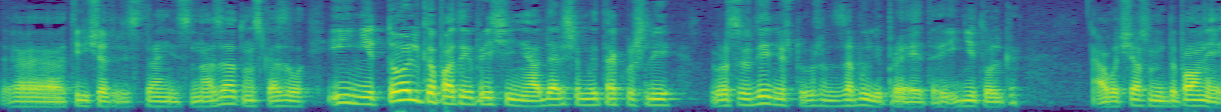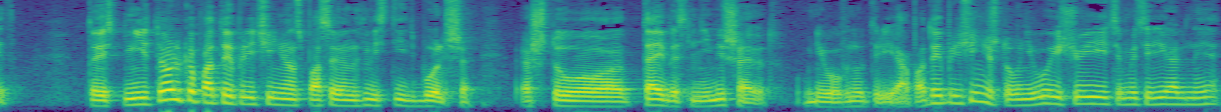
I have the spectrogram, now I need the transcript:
Э, три четверти страницы назад, он сказал, и не только по той причине, а дальше мы так ушли в рассуждение, что уже забыли про это, и не только. А вот сейчас он дополняет. То есть не только по той причине он способен вместить больше, что тайбес не мешают у него внутри, а по той причине, что у него еще и эти материальные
